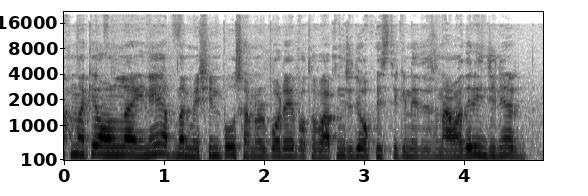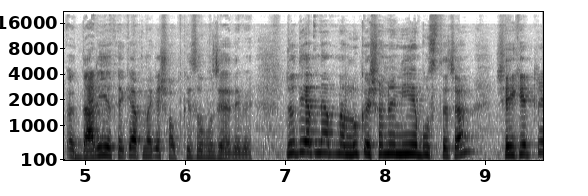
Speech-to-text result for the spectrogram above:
আপনাকে অনলাইনে আপনার মেশিন পৌঁছানোর পরে অথবা আপনি যদি অফিস থেকে নিতে চান আমাদের ইঞ্জিনিয়ার দাঁড়িয়ে থেকে আপনাকে সবকিছু বুঝিয়ে দেবে। যদি আপনি আপনার লোকেশনে নিয়ে বুঝতে চান সেই ক্ষেত্রে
